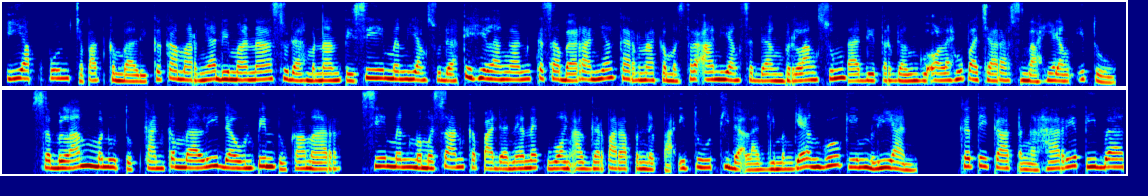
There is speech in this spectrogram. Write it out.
ia pun cepat kembali ke kamarnya di mana sudah menanti si Men yang sudah kehilangan kesabarannya karena kemesraan yang sedang berlangsung tadi terganggu oleh upacara sembahyang itu. Sebelum menutupkan kembali daun pintu kamar, si Men memesan kepada Nenek Wong agar para pendeta itu tidak lagi mengganggu Kim Lian. Ketika tengah hari tiba,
